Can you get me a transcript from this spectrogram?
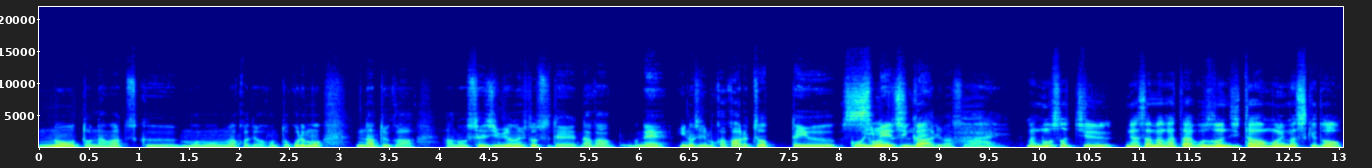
い。脳と名が付くものの中では本当これもなんというかあの成人病の一つでなんかね命にも関わるぞっていうこうイメージがありますが、ね、はい。まあ、脳卒中皆様方ご存知とは思いますけど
